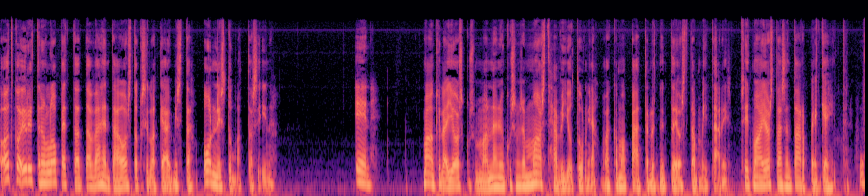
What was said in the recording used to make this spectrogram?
Ootko yrittänyt lopettaa tai vähentää ostoksilla käymistä onnistumatta siinä? En. Mä oon kyllä joskus, mä oon nähnyt joku semmoisen must have jutun ja vaikka mä oon päättänyt nyt ei osteta mitään, niin sit mä oon jostain sen tarpeen kehittänyt. Uh.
